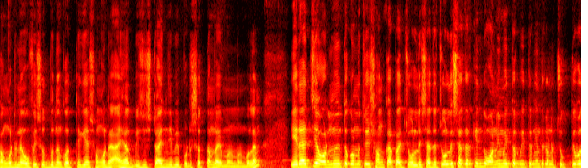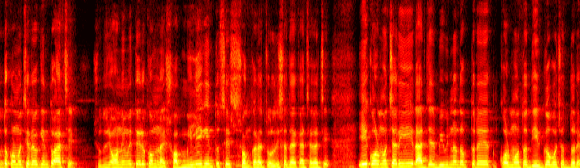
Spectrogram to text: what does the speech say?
সংগঠনের অফিস উদ্বোধন করতে গিয়ে সংগঠনের আহ্বায়ক বিশিষ্ট আইনজীবী পুরুষোত্তম রায় বর্মন বলেন, এ রাজ্যে অনিয়মিত কর্মচারীর সংখ্যা প্রায় চল্লিশ হাজার। চল্লিশ হাজার কিন্তু অনিয়মিত ভিতরে কিন্তু কোনো চুক্তিবদ্ধ কর্মচারীও কিন্তু আছে। শুধু যে অনিয়মিত এরকম নয়, সব মিলিয়ে কিন্তু সেই সংখ্যাটা চল্লিশ হাজার কাছাকাছি। এই কর্মচারী রাজ্যের বিভিন্ন দপ্তরে কর্মরত দীর্ঘ বছর ধরে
